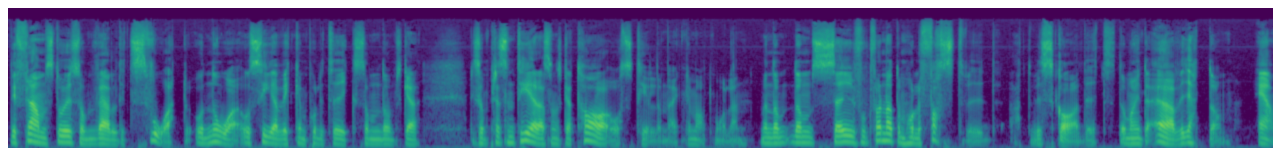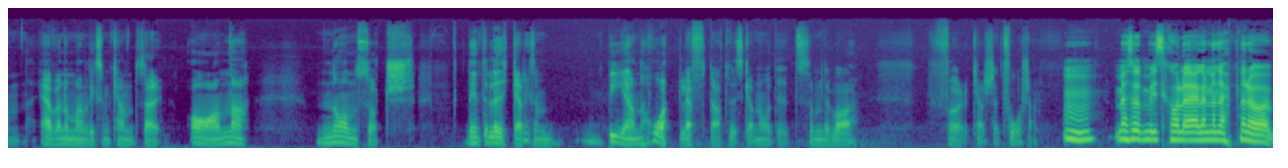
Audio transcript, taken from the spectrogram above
det framstår ju som väldigt svårt att nå och se vilken politik som de ska liksom presentera som ska ta oss till de där klimatmålen. Men de, de säger fortfarande att de håller fast vid att vi ska dit. De har inte övergett dem än, även om man liksom kan så här, ana någon sorts, det är inte lika liksom benhårt löfte att vi ska nå dit som det var för kanske två år sedan. Mm. Men så att vi ska hålla ögonen öppna då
